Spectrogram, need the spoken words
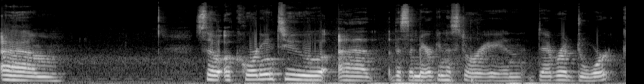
um, so, according to uh, this American historian, Deborah Dwork,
